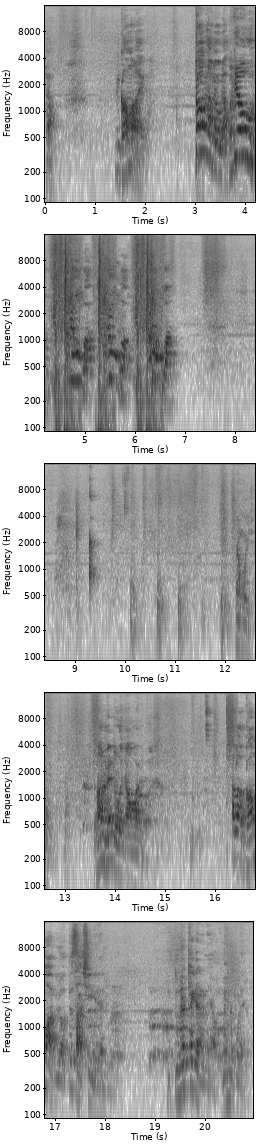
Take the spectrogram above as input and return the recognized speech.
ဟဲ့မင်းကောင်းပါလားပြောမလားပြောဘူးလားမပြောဘူးပြောကွာပြောကွာပြောကွာ ဆံမွေးငါတို့လက်တော်တော်ကြောင်းသွားပြီကွာအဲ့လောက်ခေါင်းပါပြီးတော့တစ္ဆာရှိနေတဲ့လူတွေသူနဲ့ထိုက်တယ်နေရာကိုမင်းမပို့လိုက်တော့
